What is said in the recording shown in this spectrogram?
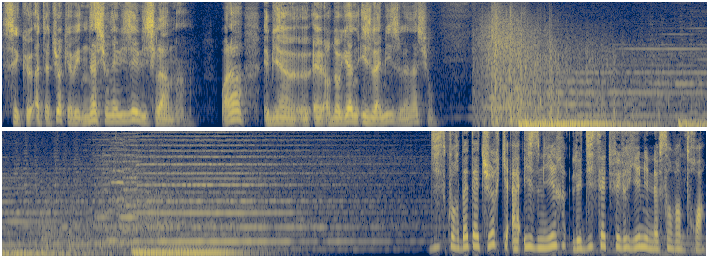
C'est que Atatürk avait nationalisé l'islam. Voilà. Eh bien, euh, Erdogan islamise la nation. Discours d'Atatürk à Izmir le 17 février 1923.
